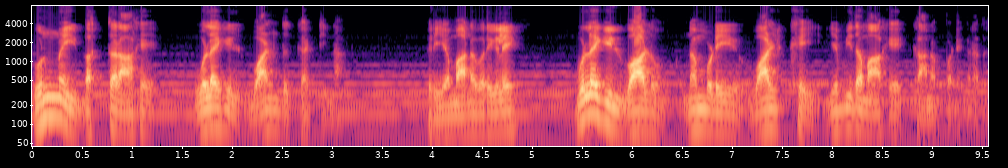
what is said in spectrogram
உண்மை பக்தராக உலகில் வாழ்ந்து காட்டினார். பிரியமானவர்களே உலகில் வாழும் நம்முடைய வாழ்க்கை எவ்விதமாக காணப்படுகிறது?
